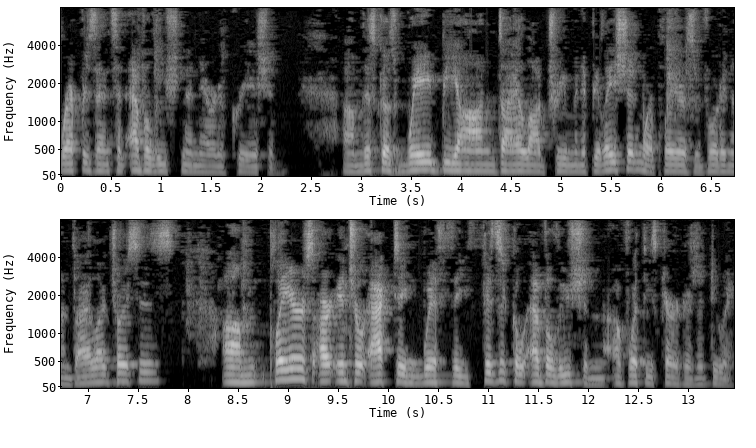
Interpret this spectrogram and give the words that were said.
represents an evolution in narrative creation. Um, this goes way beyond dialogue tree manipulation, where players are voting on dialogue choices. Um, players are interacting with the physical evolution of what these characters are doing.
